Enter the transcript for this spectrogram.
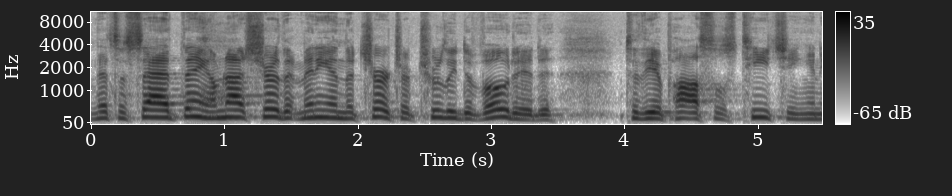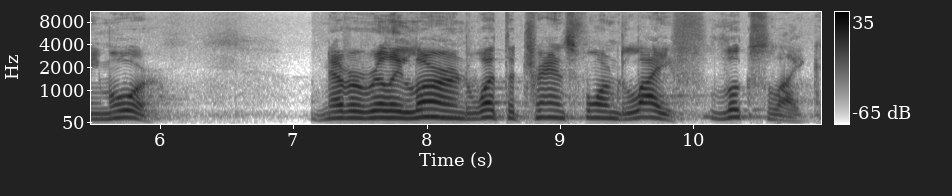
that's a sad thing, I'm not sure that many in the church are truly devoted to the apostles' teaching anymore. Never really learned what the transformed life looks like.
